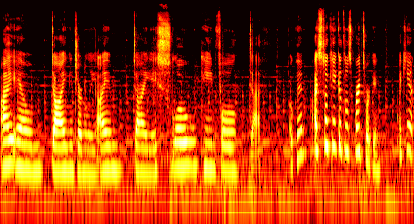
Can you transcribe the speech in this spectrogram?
I am dying internally. I am dying a slow, painful death. Okay? I still can't get those sprites working. I can't.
